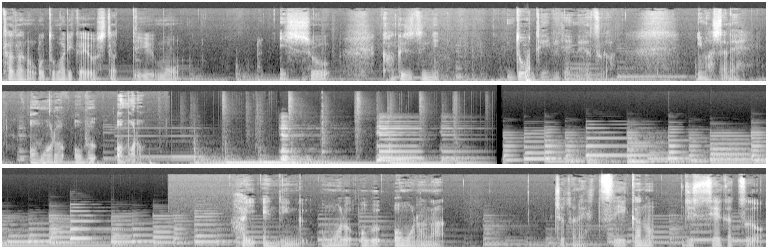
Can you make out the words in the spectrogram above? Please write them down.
ただのお泊まり会をしたっていうもう一生確実に童貞みたいなやつがいましたね。おもろオブおもろ。はいエンディング。おもろオブおもろなちょっとね追加の実生活を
